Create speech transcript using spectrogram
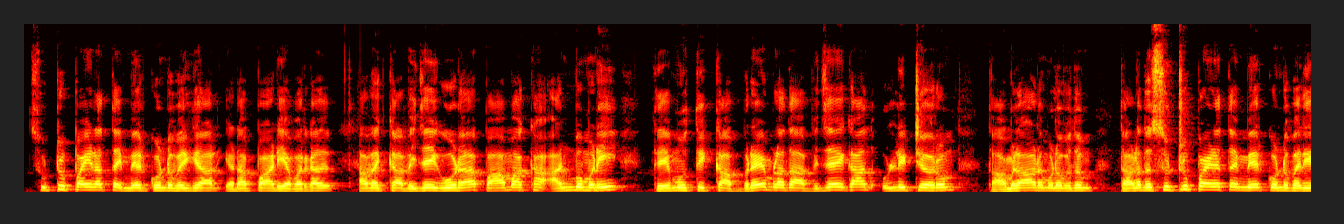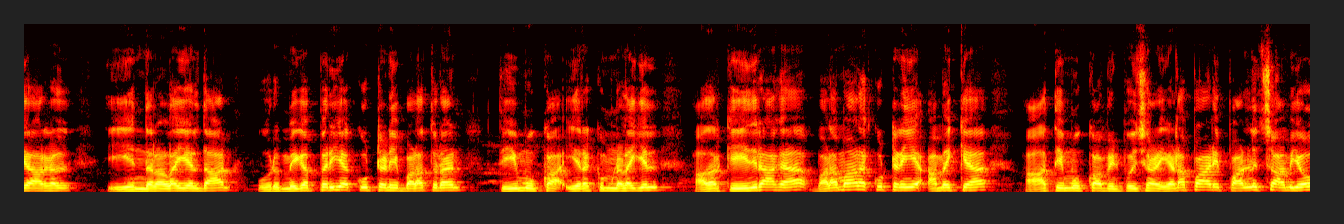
சுற்றுப்பயணத்தை மேற்கொண்டு வருகிறார் எடப்பாடி அவர்கள். அவைக்க விஜய் கூட பாமக அன்புமணி தேமுதிக பிரேமலதா விஜயகாந்த் உள்ளிட்டோரும் தமிழ்நாடு முழுவதும் தனது சுற்றுப்பயணத்தை மேற்கொண்டு வருகிறார்கள். இந்த நிலையில்தான் ஒரு மிகப்பெரிய கூட்டணி பலத்துடன் திமுக இறக்கும் நிலையில் அதற்கு எதிராக பலமான கூட்டணியை அமைக்க அதிமுகவின் பொதுச்செயலர் எடப்பாடி பழனிசாமியோ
